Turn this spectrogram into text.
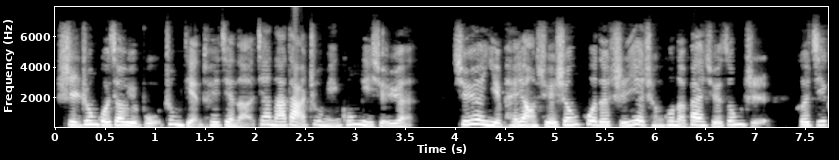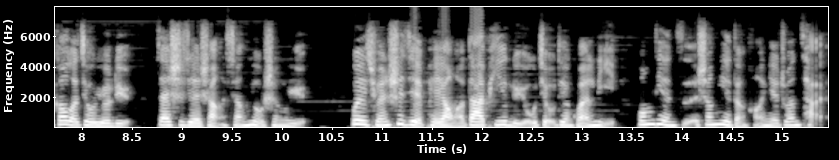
是中国教育部重点推荐的加拿大著名公立学院。学院以培养学生获得职业成功的办学宗旨和极高的就业率。在世界上享有盛誉，为全世界培养了大批旅游、酒店管理、光电子、商业等行业专才。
